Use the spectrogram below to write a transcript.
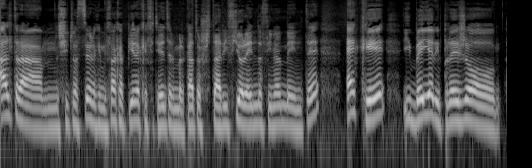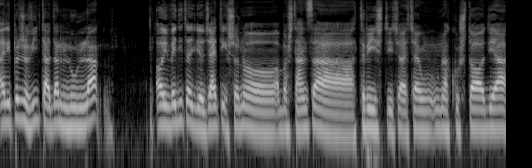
Altra mh, situazione che mi fa capire che effettivamente il mercato sta rifiorendo finalmente è che eBay ha ripreso, ha ripreso vita dal nulla. Ho in vendita degli oggetti che sono abbastanza tristi, cioè c'è un, una custodia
